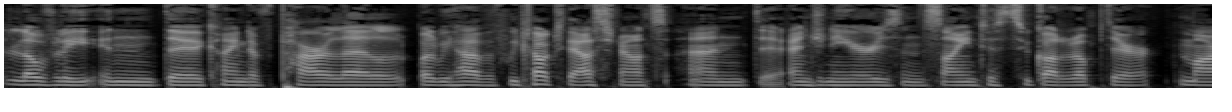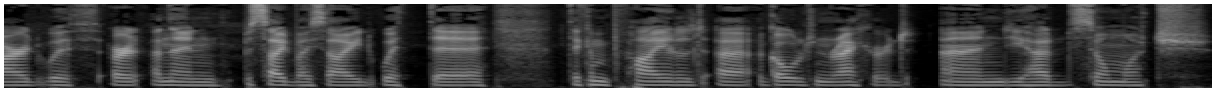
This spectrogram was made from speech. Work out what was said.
lovely in the kind of parallel. Well, we have if we talk to the astronauts and the engineers and scientists who got it up there, marred with, or and then side by side with the they compiled uh, a golden record, and you had so much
